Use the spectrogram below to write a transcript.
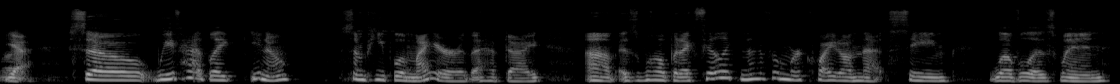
right. Yeah. So we've had like, you know, some people in my era that have died um, as well, but I feel like none of them were quite on that same level as when,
